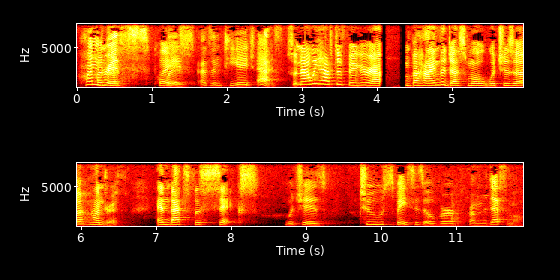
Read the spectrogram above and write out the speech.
hundredths Hundredths place. place as in THS. So now we have to figure out behind the decimal, which is a hundredth, and that's the six. which is two spaces over from the decimal.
